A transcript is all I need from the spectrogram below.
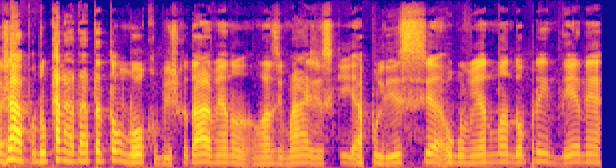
Já, no Canadá tá tão louco, bicho, que eu tava vendo umas imagens que a polícia, o governo mandou prender, né?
